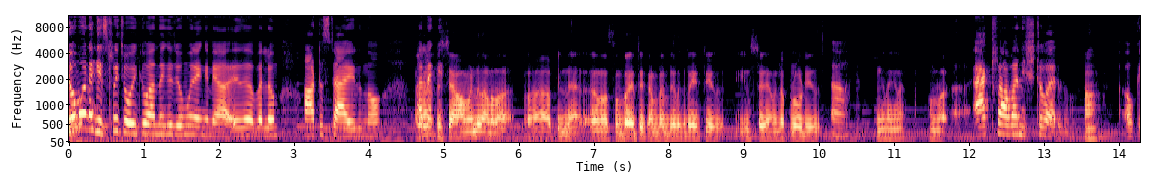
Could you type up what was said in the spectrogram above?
ജോമോന്റെ ഹിസ്റ്ററി ചോദിക്കുവാണെങ്കിൽ ജോമോൻ എങ്ങനെയാ? വല്ലതും ആർട്ടിസ്റ്റ് ആയിരുന്നോ? ആർട്ടിസ്റ്റ് ആവാൻ വേണ്ടി നടന്നതാ. പിന്നെ സ്വന്തമായിട്ട് കണ്ടന്റുകൾ ക്രിയേറ്റ് ചെയ്ത് ഇൻസ്റ്റാഗ്രാമിൽ അപ്ലോഡ് ചെയ്ത്. അങ്ങനെ അങ്ങനെ ആക്ടർ ആവാൻ ഇഷ്ടമായിരുന്നു. ഓക്കെ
